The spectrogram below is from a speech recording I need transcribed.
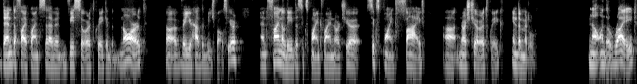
then the 5.7 Visso earthquake in the north, uh, where you have the beach balls here, and finally the 6.1 Norcia, 6.5 uh, Norcia earthquake in the middle. Now on the right,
